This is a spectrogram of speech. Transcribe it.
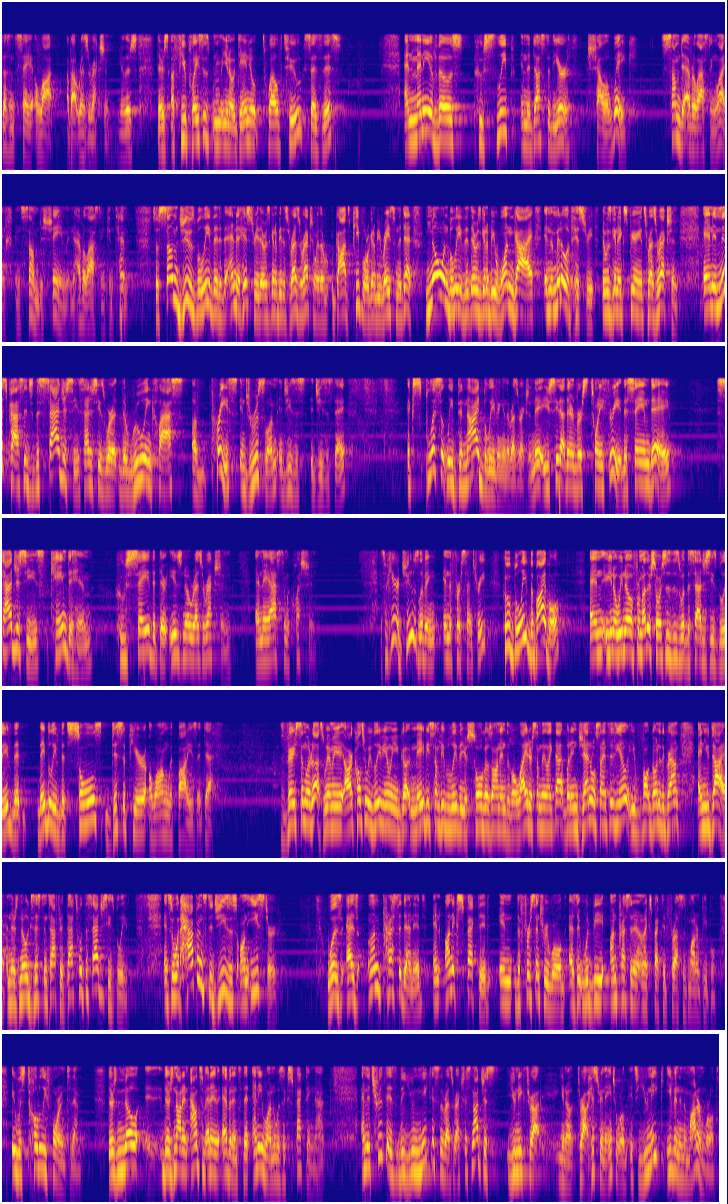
doesn't say a lot about resurrection. You know, there's, there's a few places, you know, Daniel 12:2 says this. And many of those who sleep in the dust of the earth shall awake, some to everlasting life, and some to shame and everlasting contempt. So some Jews believed that at the end of history there was going to be this resurrection where the, God's people were going to be raised from the dead. No one believed that there was going to be one guy in the middle of history that was going to experience resurrection. And in this passage, the Sadducees, Sadducees were the ruling class of priests in Jerusalem in Jesus, in Jesus' day, explicitly denied believing in the resurrection. They, you see that there in verse 23. The same day, Sadducees came to him who say that there is no resurrection, and they asked him a question. And so here are Jews living in the first century who believe the Bible, and you know we know from other sources this is what the Sadducees believed that they believe that souls disappear along with bodies at death. It's very similar to us. We, I mean, our culture, we believe, you know, when you go, maybe some people believe that your soul goes on into the light or something like that, but in general, science says, you know, you fall, go into the ground and you die, and there's no existence after it. That's what the Sadducees believe. And so, what happens to Jesus on Easter was as unprecedented and unexpected in the first century world as it would be unprecedented and unexpected for us as modern people. It was totally foreign to them. There's, no, there's not an ounce of evidence that anyone was expecting that. And the truth is, the uniqueness of the resurrection is not just unique throughout, you know, throughout history in the ancient world, it's unique even in the modern world.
